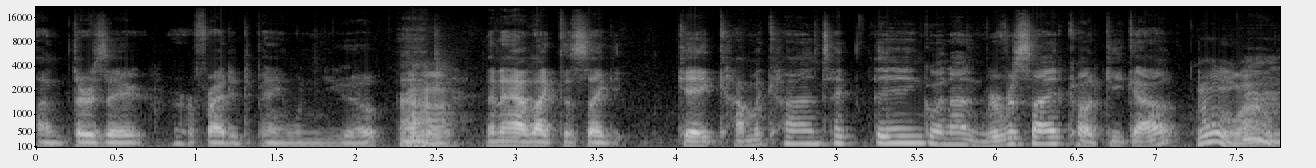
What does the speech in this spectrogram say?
on Thursday or Friday depending when you go. Uh-huh. Then I have like this like gay Comic Con type thing going on in Riverside called Geek Out, Oh wow. Hmm.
